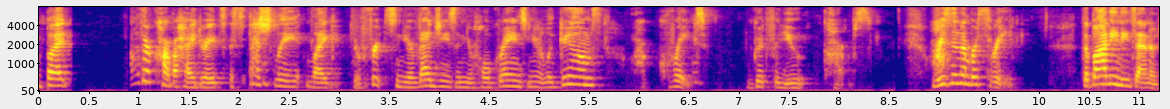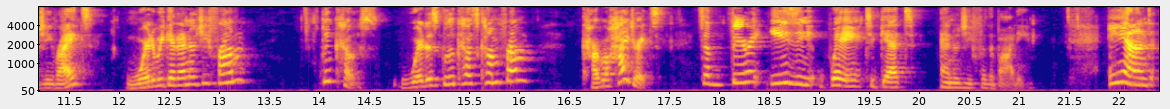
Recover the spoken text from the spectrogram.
but other carbohydrates, especially like your fruits and your veggies and your whole grains and your legumes, are great, good for you carbs. Reason number three, the body needs energy, right? Where do we get energy from? glucose. Where does glucose come from? Carbohydrates. It's a very easy way to get energy for the body. And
